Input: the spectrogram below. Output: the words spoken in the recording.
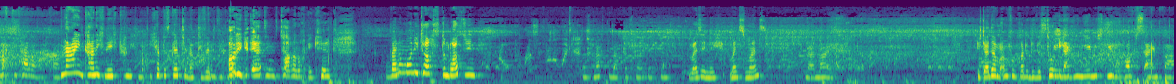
Mach die Tara ab. Nein, kann ich nicht, kann ich nicht. Ich habe das Gadget aktiviert. Oh, die, er hat den Tara noch gekillt. Wenn du monitorst, dann brauchst du ihn. Was macht überhaupt das heute jetzt? Weiß ich nicht. Meinst du meins? Nein, nein. Ich dachte am Anfang gerade, du bist tot. Digga, die nehme ich die Robs einfach.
